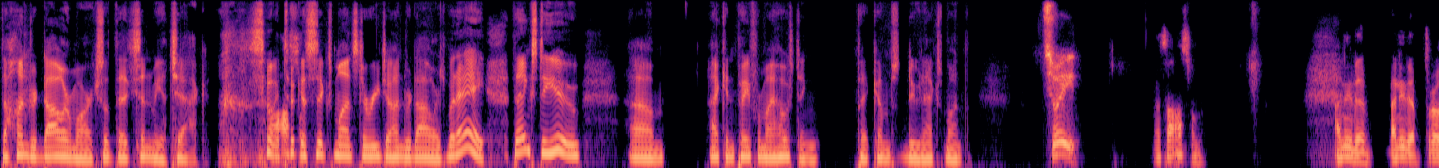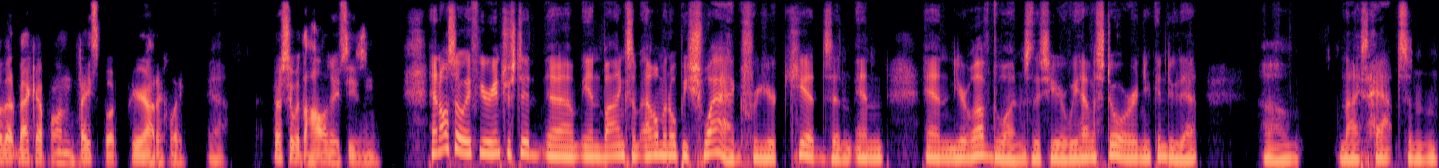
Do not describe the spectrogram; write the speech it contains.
the hundred dollar mark, so they send me a check. so it took us six months to reach a hundred dollars. But hey, thanks to you, um, I can pay for my hosting that comes due next month. Sweet. That's awesome. I need to I need to throw that back up on Facebook periodically. Yeah. Especially with the holiday season. And also, if you're interested um, in buying some Element Opie swag for your kids and, and and your loved ones this year, we have a store and you can do that. Um, nice hats and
